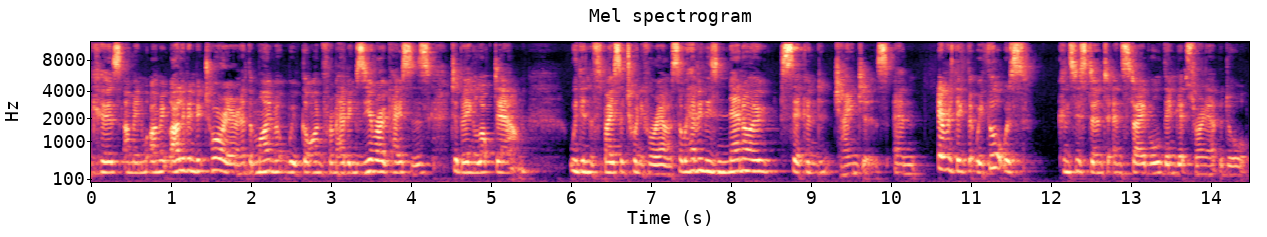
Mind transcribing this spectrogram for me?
because I mean, I mean, I live in Victoria and at the moment we've gone from having zero cases to being locked down within the space of 24 hours. So we're having these nanosecond changes and everything that we thought was consistent and stable then gets thrown out the door.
